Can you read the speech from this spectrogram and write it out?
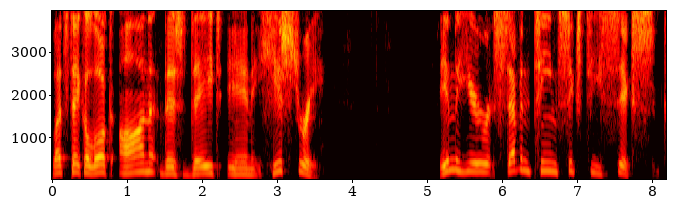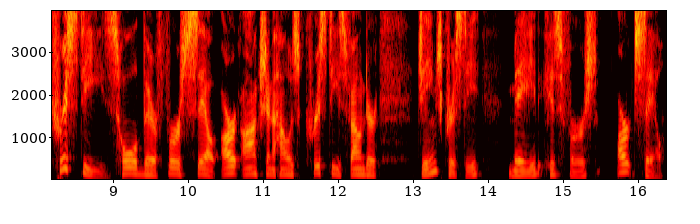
Let's take a look on this date in history. In the year 1766, Christie's hold their first sale. Art auction house Christie's founder James Christie made his first art sale.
